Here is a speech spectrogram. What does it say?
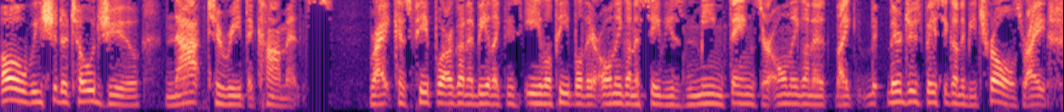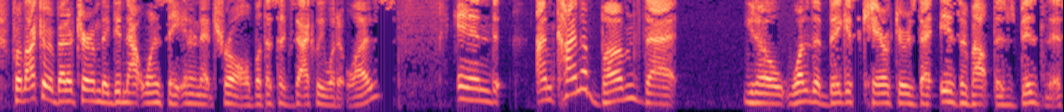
"Oh, we should have told you not to read the comments." right? Because people are going to be like these evil people. They're only going to say these mean things. They're only going to like they're just basically going to be trolls, right? For lack of a better term, they did not want to say internet troll, but that's exactly what it was. And I'm kind of bummed that you know, one of the biggest characters that is about this business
